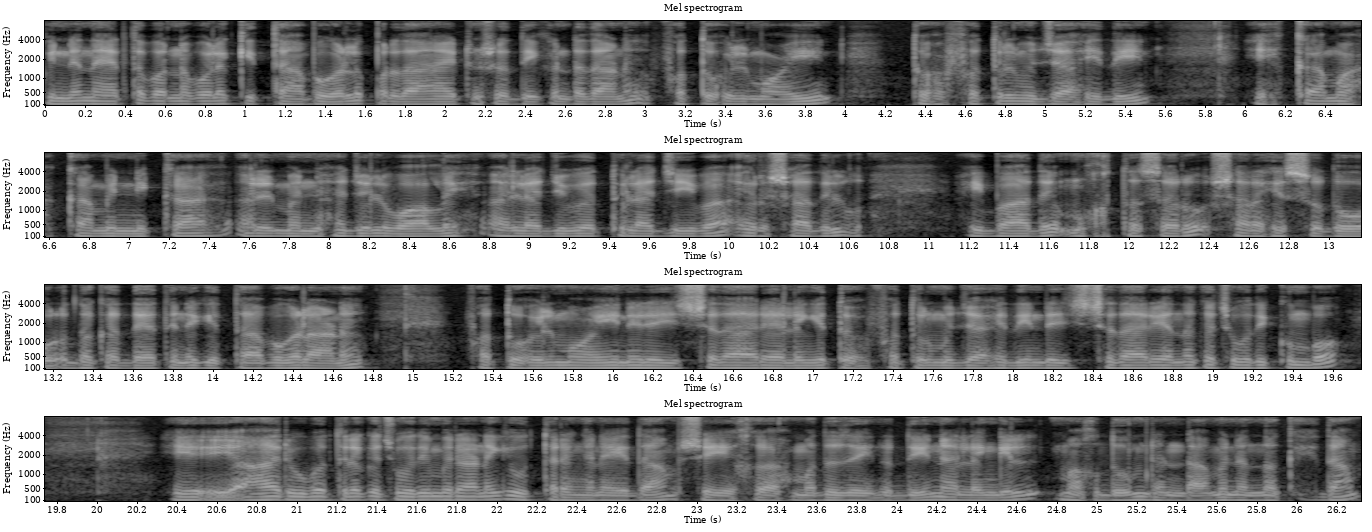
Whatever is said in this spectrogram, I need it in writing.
പിന്നെ നേരത്തെ പറഞ്ഞ പോലെ കിതാബുകൾ പ്രധാനമായിട്ടും ശ്രദ്ധിക്കേണ്ടതാണ്. ഫത്തുഹുൽ മൊയ്യീൻ തുഹഫത്തുൽ മുജാഹിദീൻ ഇഹ്കാം അഹ്കാമിൻ നിക്കാ അൽ മൻഹജുൽ വാലിഹ് അൽ അജുബത്തുൽ അജീബ ഇർഷാദുൽ ഇബാദ് മുഖ്തസറു ഷറഹി സുദൂർ. ഇതൊക്കെ അദ്ദേഹത്തിന്റെ കിതാബുകളാണ്. ഫത്തുഹുൽ മൊയ്യീൻ രചിച്ചതാര് അല്ലെങ്കിൽ തൊഹഫത്തുൽ മുജാഹിദീൻ രചിച്ചതാര് എന്നൊക്കെ ചോദിക്കുമ്പോൾ ഈ ആ രൂപത്തിലൊക്കെ ചോദ്യം വരികയാണെങ്കിൽ ഉത്തരം ഇങ്ങനെ എഴുതാം. ഷെയ്ഖ് അഹമ്മദ് സൈനുദ്ദീൻ അല്ലെങ്കിൽ മഹ്ദൂം രണ്ടാമൻ എന്നൊക്കെ എഴുതാം.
